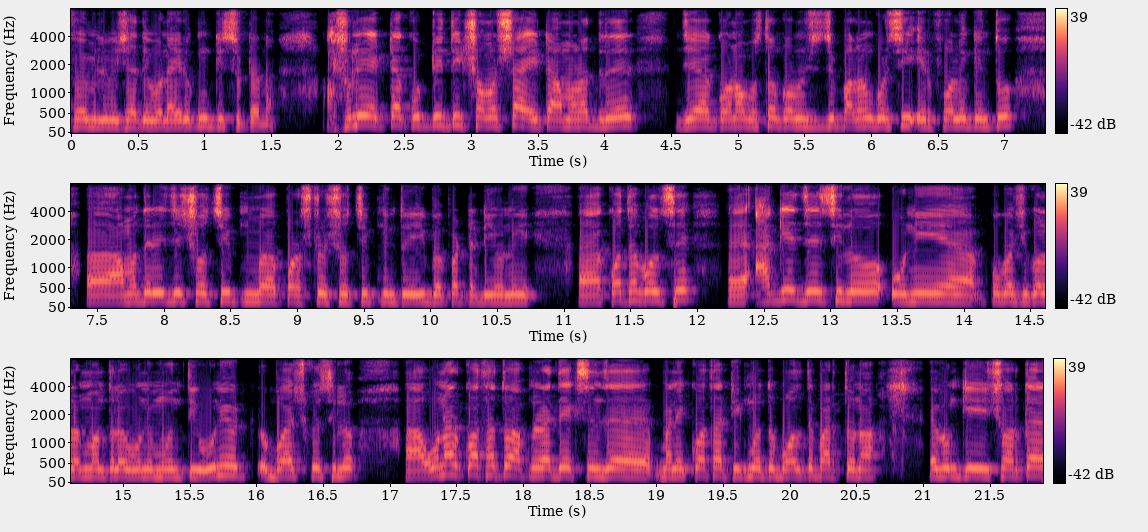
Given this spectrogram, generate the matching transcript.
ফ্যামিলি ভিসা দিব না, এরকম কিছুটা না। আসলে একটা কূটনীতিক সমস্যা, এটা আমাদের যে গণ অবস্থান কর্মসূচি পালন করছি, এর ফলে কিন্তু আমাদের এই যে সচিব পররাষ্ট্র সচিব কিন্তু এই ব্যাপারটা নিয়ে উনি কথা বলছে। আগে যে ছিল উনি প্রবাসী কল্যাণ মন্ত্রণালয় উনি মন্ত্রী, উনিও বয়স্ক ছিল। ওনার কথা তো আপনারা দেখছেন যে মানে কথা ঠিকমতো বলতে পারতো না। এবং কি সরকার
